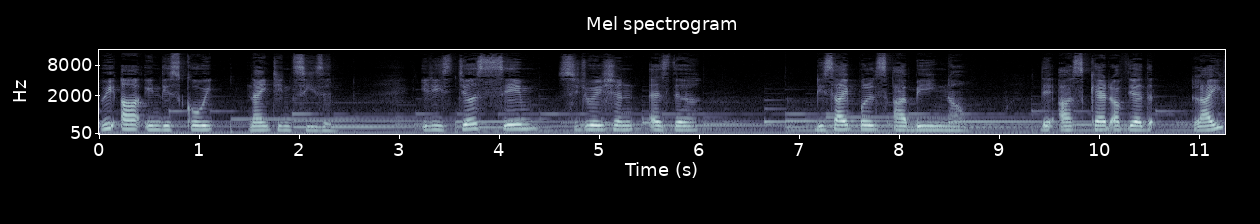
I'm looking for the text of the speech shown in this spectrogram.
We are in this COVID 19 season. It is just same situation as the disciples are being now. They are scared of their life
